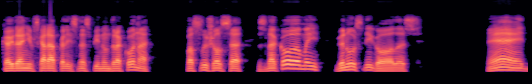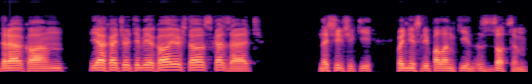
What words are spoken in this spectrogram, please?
Когда они вскарабкались на спину дракона, послышался знакомый гнусный голос. «Эй, дракон, я хочу тебе кое-что сказать». Носильщики поднесли паланкин с зодцем.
